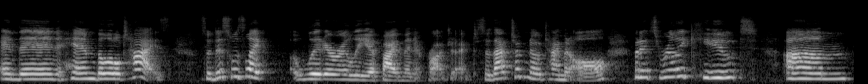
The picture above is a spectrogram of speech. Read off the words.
and then hem the little ties. So this was like literally a five minute project. So that took no time at all, but it's really cute. Um,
